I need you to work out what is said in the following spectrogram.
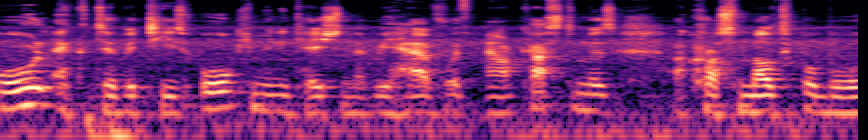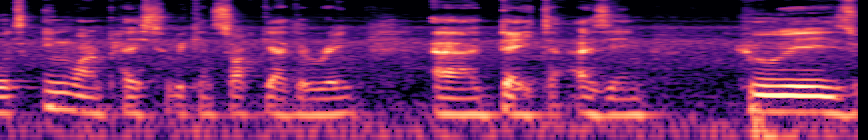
all activities, all communication that we have with our customers across multiple boards in one place so we can start gathering uh, data as in who is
